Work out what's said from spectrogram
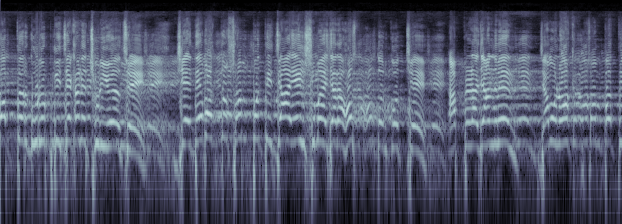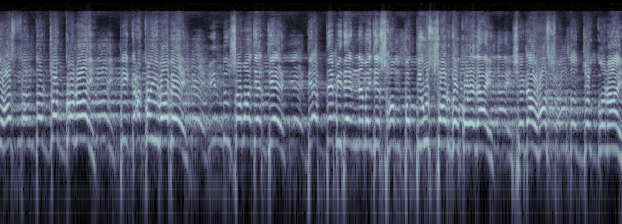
দপ্তর গ্রুপটি যেখানে চুরি হয়েছে, যে দেবত্ব সম্পত্তি যা এই সময় যারা হস্তান্তর করছে, আপনারা জানবেন, যেমন সম্পত্তি হস্তান্তর যোগ্য নয়, ঠিক একই ভাবে হিন্দু সমাজের যে দেবদেবীদের নামে যে সম্পত্তি উৎসর্গ করে দেয়, সেটাও হস্তান্তর যোগ্য নয়।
